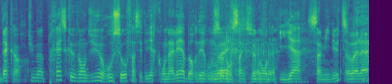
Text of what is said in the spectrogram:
D'accord. Tu m'as presque vendu Rousseau, enfin, c'est-à-dire qu'on allait aborder Rousseau Ouais. dans 5 secondes il y a 5 minutes. Voilà.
